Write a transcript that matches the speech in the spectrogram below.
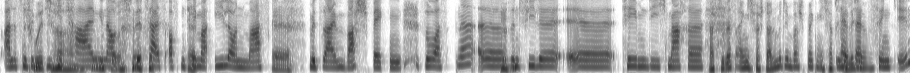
alles mit Twitter dem Digitalen. Genau, so. Twitter ist oft ein ja. Thema. Elon Musk ja, ja. mit seinem Waschbecken, sowas ne, äh, mhm. sind viele äh, Themen, die ich mache. Hast du das eigentlich verstanden mit dem Waschbecken? Ich habe es ehrlich. Let that sink in,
